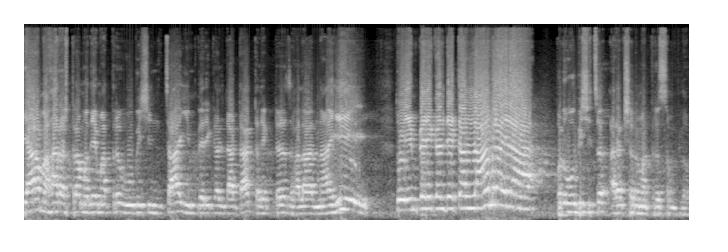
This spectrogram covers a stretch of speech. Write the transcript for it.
त्या महाराष्ट्रामध्ये मात्र ओबीसीचा इम्पेरिकल डाटा कलेक्टर झाला नाही. तो इम्पेरिकल डेटा लांब राहिला पण ओबीसीचं आरक्षण मात्र संपलं.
